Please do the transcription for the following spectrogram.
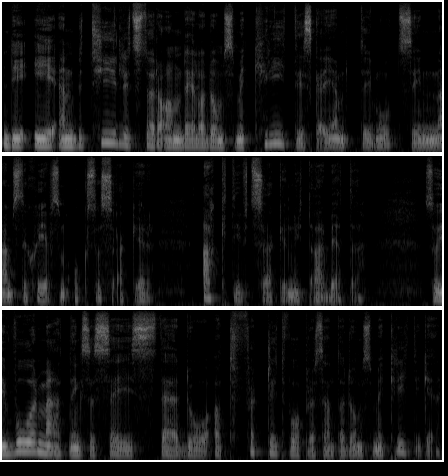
det är en betydligt större andel av de som är kritiska gentemot sin närmsta chef som också söker aktivt söker nytt arbete. Så i vår mätning så sägs det då att 42 procent av de som är kritiker,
